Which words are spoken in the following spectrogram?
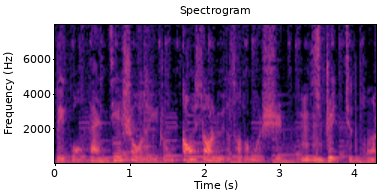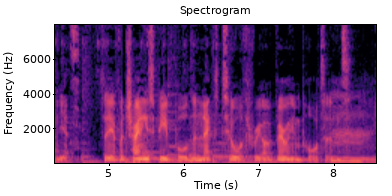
被广泛接受的一种高效率的操作模式、s t r a i g h t to the point。 Yeah. So yeah, for Chinese people, the next two or three are very important. 嗯，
